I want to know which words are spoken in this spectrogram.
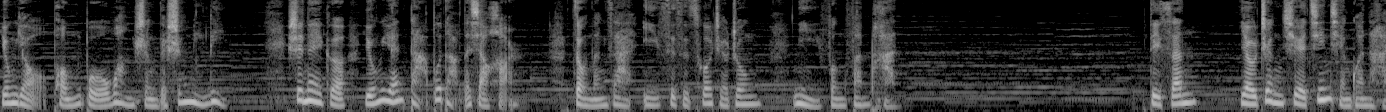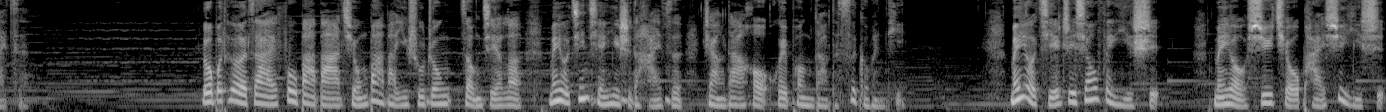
拥有蓬勃旺盛的生命力，是那个永远打不倒的小孩儿，总能在一次次挫折中逆风翻盘。第三，有正确金钱观的孩子。罗伯特在《富爸爸穷爸爸》一书中总结了没有金钱意识的孩子长大后会碰到的四个问题：没有节制消费意识，没有需求排序意识，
